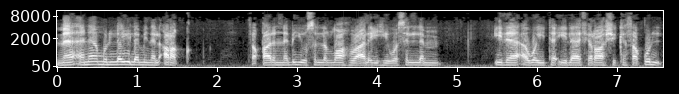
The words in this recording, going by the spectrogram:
ما أنام الليل من الأرق فقال النبي صلى الله عليه وسلم إذا أويت إلى فراشك فقل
